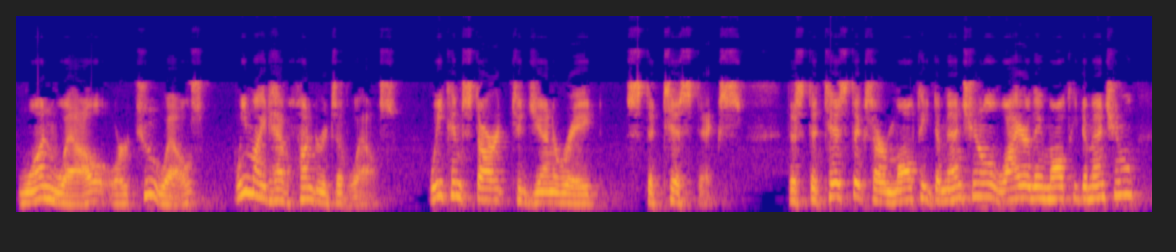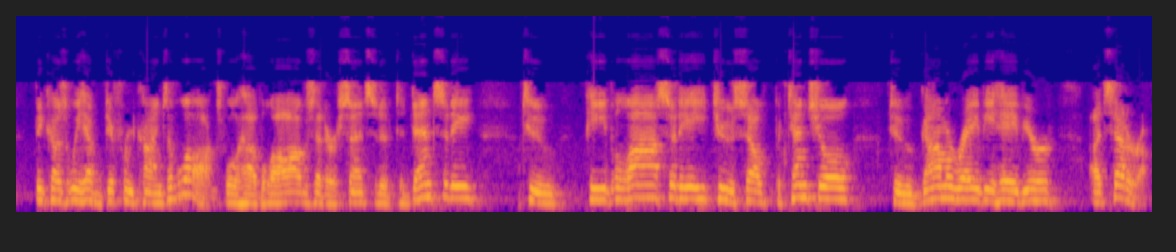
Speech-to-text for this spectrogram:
one well or two wells. We might have hundreds of wells. We can start to generate statistics. The statistics are multidimensional. Why are they multidimensional? Because we have different kinds of logs. We'll have logs that are sensitive to density, to p velocity, to self potential, to gamma ray behavior, etc.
